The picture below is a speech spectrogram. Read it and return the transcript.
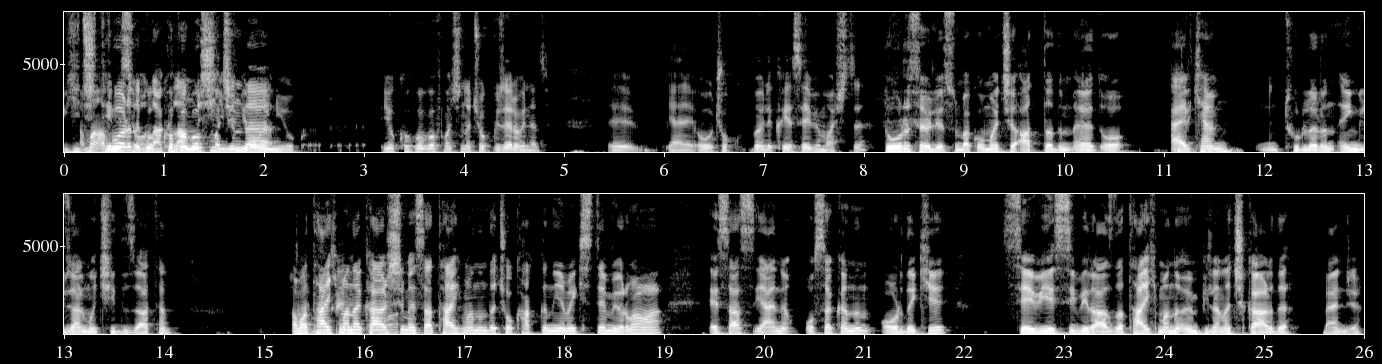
Hiç Ama bu arada odaklanmış Kokogov gibi bir maçında- oyunu yok. Yok Kokogov maçında çok güzel oynadı. Ee, yani o çok böyle kıyasaya bir maçtı. Doğru söylüyorsun bak o maçı atladım. Evet o erken turların en güzel maçıydı zaten. Ama Tayman Tayman'a karşı ama- mesela Tayman'ın da çok hakkını yemek istemiyorum ama esas yani Osaka'nın oradaki seviyesi biraz da Tayman'ı ön plana çıkardı bence.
